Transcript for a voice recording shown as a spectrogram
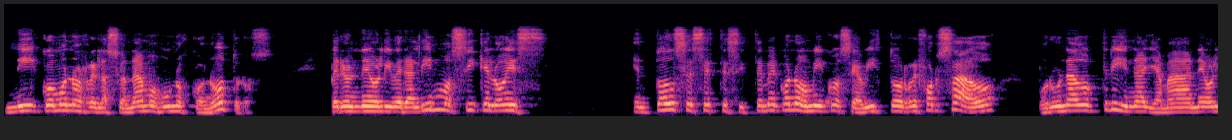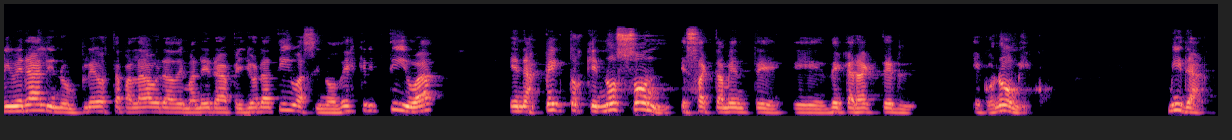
ni cómo nos relacionamos unos con otros, pero el neoliberalismo sí que lo es. Entonces este sistema económico se ha visto reforzado por una doctrina llamada neoliberal, y no empleo esta palabra de manera peyorativa, sino descriptiva, en aspectos que no son exactamente eh, de carácter económico. Mira,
